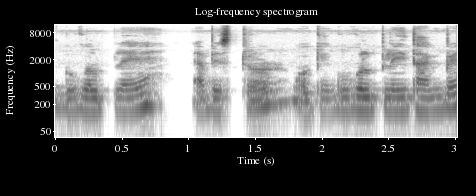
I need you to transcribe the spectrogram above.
Google play app store okay Google প্লেই থাকবে।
